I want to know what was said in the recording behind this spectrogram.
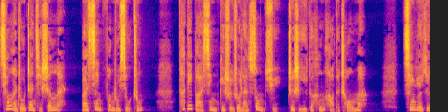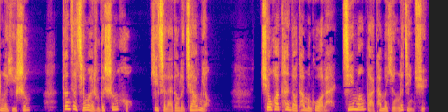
秦婉如站起身来，把信放入袖中。她得把信给水若兰送去，这是一个很好的筹码。清月应了一声，跟在秦婉如的身后，一起来到了家庙。琼花看到他们过来，急忙把他们迎了进去。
